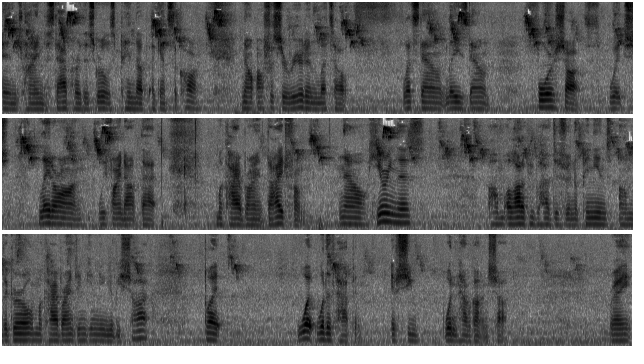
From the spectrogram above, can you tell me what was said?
and trying to stab her. This girl is pinned up against the car. Now, Officer Reardon lets out, lets down, lays down four shots, which later on we find out that Ma'Khia Bryant died from. Now, hearing this, um, a lot of people have different opinions. Um, the girl, Ma'Khia Bryant, didn't need to be shot, but what would have happened if she wouldn't have gotten shot? Right?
